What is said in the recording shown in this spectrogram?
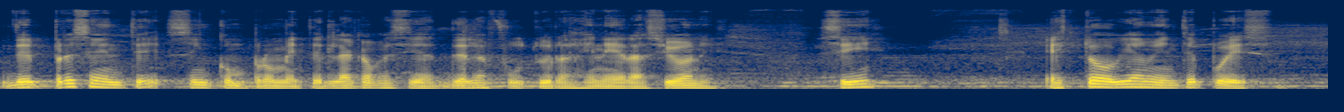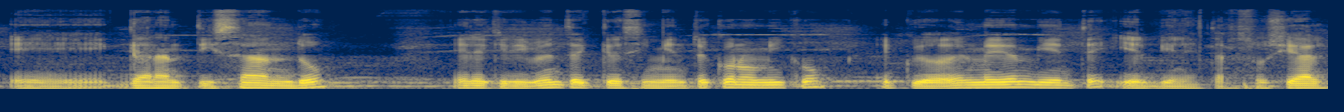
del presente sin comprometer la capacidad de las futuras generaciones. ¿Sí? Esto obviamente pues eh, garantizando el equilibrio entre el crecimiento económico, el cuidado del medio ambiente y el bienestar social.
